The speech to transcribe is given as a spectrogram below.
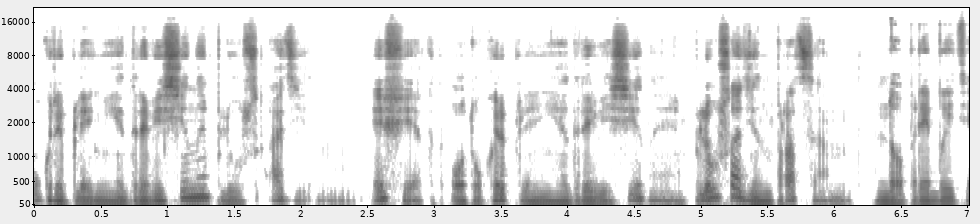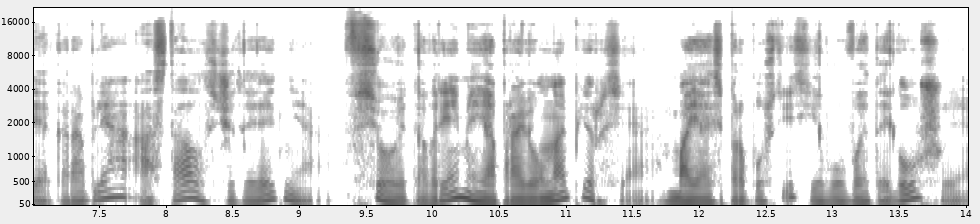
Укрепление древесины плюс 1. Эффект от укрепления древесины плюс 1%. До прибытия корабля осталось 4 дня. Все это время я провел на пирсе, боясь пропустить его в этой глуши.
